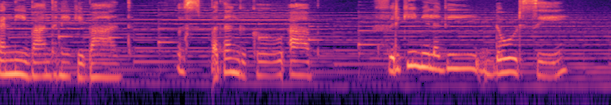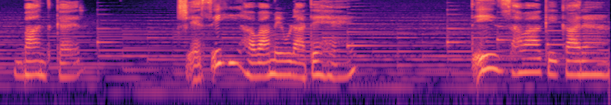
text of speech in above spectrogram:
कन्नी बांधने के बाद उस पतंग को आप फिरकी में लगी डोर से बांधकर जैसे ही हवा में उड़ाते हैं, तेज हवा के कारण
